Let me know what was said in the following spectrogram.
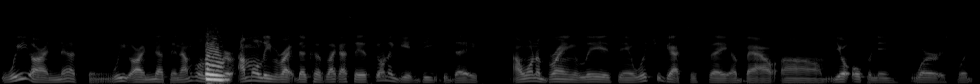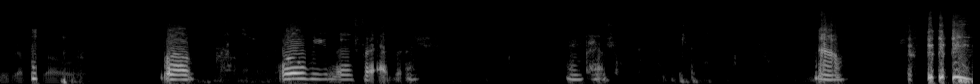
we are nothing. We are nothing. I'm gonna leave it, I'm gonna leave it right there because, like I said, it's gonna get deep today. I want to bring Liz in. What you got to say about um your opening words for this episode? Well, will we live forever? Okay. Now, the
